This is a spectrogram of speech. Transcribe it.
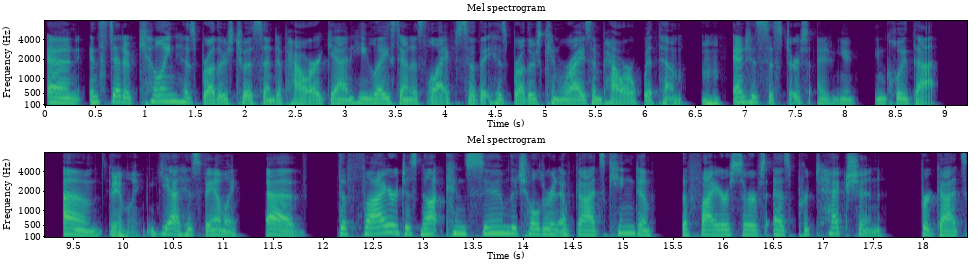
And instead of killing his brothers to ascend to power again, he lays down his life so that his brothers can rise in power with him Mhm. and his sisters. I include that. Um, Family. yeah, his family. Uh, the fire does not consume the children of God's kingdom. The fire serves as protection for God's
